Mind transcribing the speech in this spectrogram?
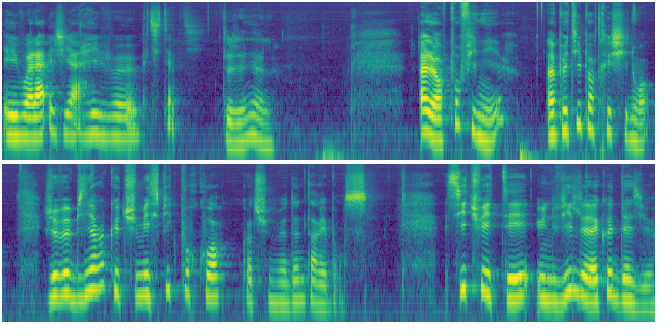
Et voilà, j'y arrive petit à petit. C'est génial. Alors, pour finir, un petit portrait chinois. Je veux bien que tu m'expliques pourquoi quand tu me donnes ta réponse. Si tu étais une ville de la Côte d'Azur,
